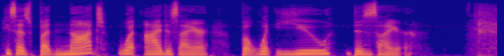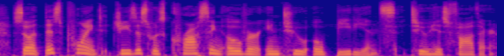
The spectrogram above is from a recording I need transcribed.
He says, But not what I desire, but what you desire. So at this point, Jesus was crossing over into obedience to his Father.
